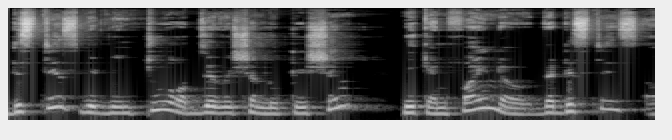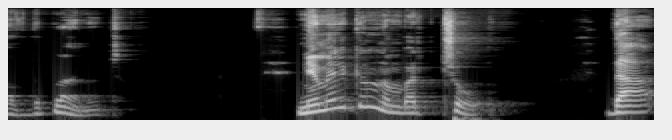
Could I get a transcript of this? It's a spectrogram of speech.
distance between two observation location, we can find out the distance of the planet. Numerical number 2. The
